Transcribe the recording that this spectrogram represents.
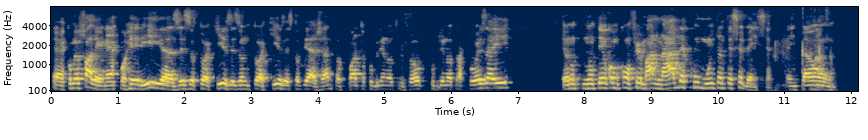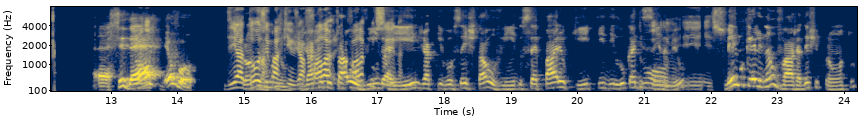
é, como eu falei, né? Correria, às vezes eu tô aqui, às vezes eu não tô aqui, às vezes estou viajando, estou fora, estou cobrindo outro jogo, cobrindo outra coisa, aí eu não, não tenho como confirmar nada com muita antecedência. Então, é, se der, eu vou. Dia Pronto, 12, Marquinhos, já, já fala, que tu tá ouvindo aí, já que você está ouvindo, separe o kit de Lucas de Sena, viu? Isso. Mesmo que ele não vá, já deixe pronto.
